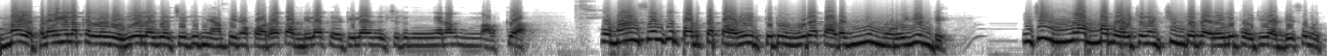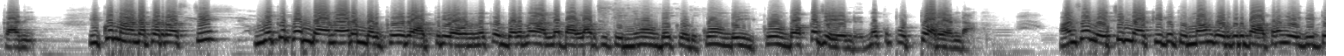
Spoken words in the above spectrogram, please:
ഉമ്മ എപ്പോഴെങ്കിലൊക്കെ വരികയില്ല വെച്ചിട്ട് ഞാൻ പിന്നെ കുറെ കണ്ടില്ല കേട്ടില്ല വെച്ചിട്ട് ഇങ്ങനെ നടക്കുക. മനസ്സിലേക്ക് പഠിത്ത പണി എടുത്തിട്ട് ഊരെ കടഞ്ഞു മുറിയുണ്ട്. എനിക്ക് ഇന്ന് അമ്മ പോയിട്ട് എനിക്ക് എന്റെ പെരയിൽ പോയിട്ട് രണ്ടു ദിവസം നിൽക്കാന് ഇക്കും വേണ്ടപ്പോ റെസ്റ്റ് നിങ്ങൾക്ക് ഇപ്പൊ എന്താ നേരം വെളുക്ക് രാത്രിയാവണം. നിങ്ങൾക്ക് ഇവിടുന്ന് നല്ല പള്ളാർച്ച് തിന്നുന്നുണ്ട് കെടുക്കുന്നുണ്ട് ഇക്കുന്നുണ്ട് ഒക്കെ ചെയ്യണ്ട്. എന്നൊക്കെ പുത്തു അറിയണ്ട. മനസ്സം വെച്ചുണ്ടാക്കിയിട്ട് തിന്നാൻ കൊടുത്തിട്ട് പാത്രം കഴുകിയിട്ട്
